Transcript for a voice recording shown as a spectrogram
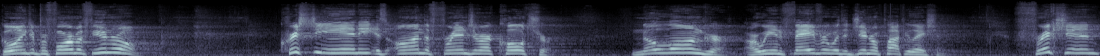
going to perform a funeral? Christianity is on the fringe of our culture. No longer are we in favor with the general population. Friction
